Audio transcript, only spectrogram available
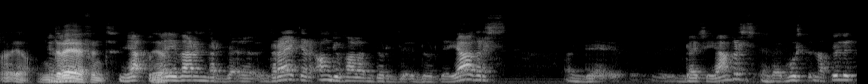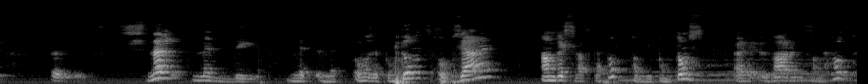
Ah ja, En wij- drijvend. Ja, Ja. wij waren er de, eh, drie keer aangevallen door de, door de jagers, de eh, Duitse jagers, en wij moesten natuurlijk eh, snel met, die, met, met onze pontons opzij, anders was het kapot, want die pontons waren van hout.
